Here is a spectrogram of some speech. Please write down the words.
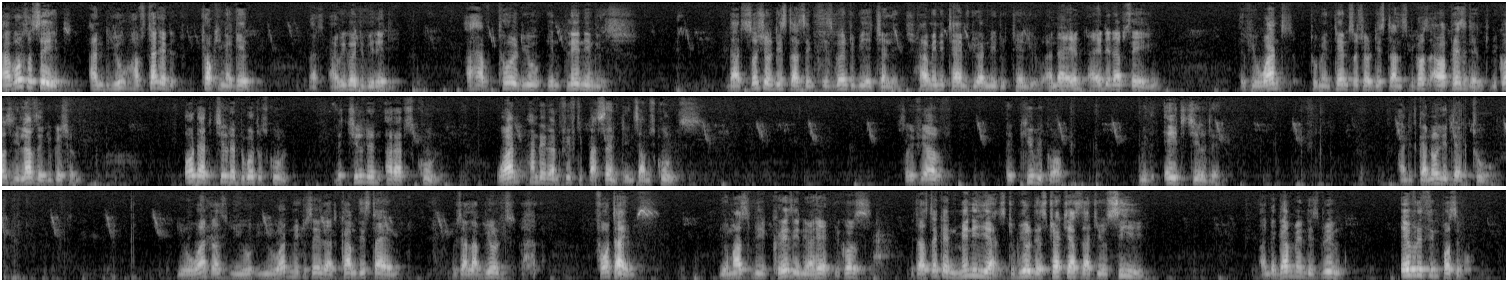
I've also said, and you have started talking again, that are we going to be ready? I have told you in plain English that social distancing is going to be a challenge. How many times do you want me to tell you? And I, en- I ended up saying, if you want to maintain social distance, because our president, because he loves education, ordered children to go to school. The children are at school, 150% in some schools. So if you have a cubicle with eight children, and it can only take two, you want us, you, you want me to say that come this time, we shall have built four times. You must be crazy in your head because it has taken many years to build the structures that you see, and the government is doing everything possible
